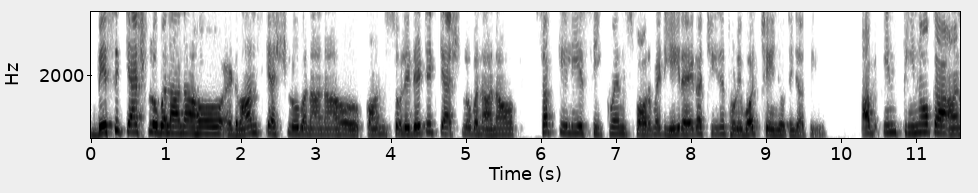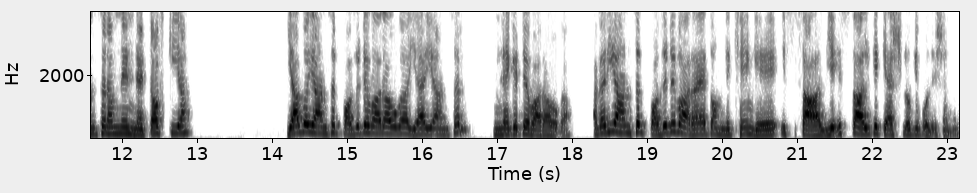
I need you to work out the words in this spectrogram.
बेसिक कैश फ्लो बनाना हो एडवांस कैश फ्लो बनाना हो कॉन्सोलिडेटेड कैश फ्लो बनाना हो, सबके लिए सीक्वेंस फॉर्मेट यही रहेगा, चीज़ें थोड़ी बहुत चेंज होती जाती है। अब इन तीनों का आंसर हमने नेट ऑफ़ किया। या तो ये आंसर पॉजिटिव आ रहा होगा या ये आंसर नेगेटिव आ रहा होगा। अगर ये आंसर पॉजिटिव आ रहा है तो हम लिखेंगे इस साल, ये इस साल के कैश फ्लो की पोजीशन है।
